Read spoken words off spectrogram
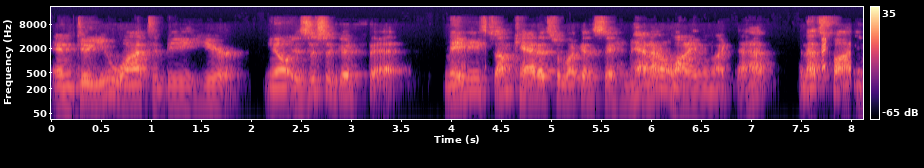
And do you want to be here? You know, is this a good fit? Maybe some candidates will look and say, "Man, I don't want anything like that," and that's fine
